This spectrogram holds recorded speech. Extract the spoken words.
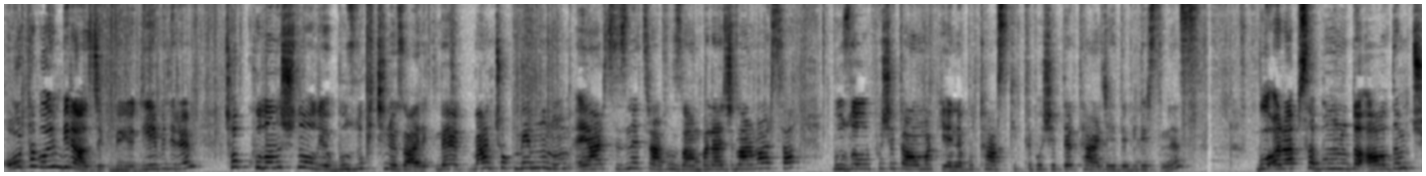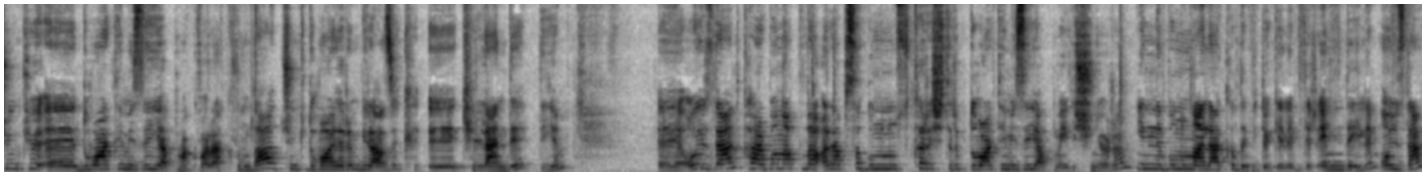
Orta boyun birazcık büyüğü diyebilirim. Çok kullanışlı oluyor buzluk için özellikle. Ben çok memnunum. Eğer sizin etrafınızda ambalajcılar varsa buzdolabı poşeti almak yerine bu tarz kitli poşetleri tercih edebilirsiniz. Bu Arap sabununu da aldım çünkü e, duvar temizliği yapmak var aklımda. Çünkü duvarlarım birazcık e, kirlendi diyeyim. Ee, o yüzden karbonatla Arap sabununu karıştırıp duvar temizliği yapmayı düşünüyorum. Yine bununla alakalı da video gelebilir. Emin değilim. O yüzden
